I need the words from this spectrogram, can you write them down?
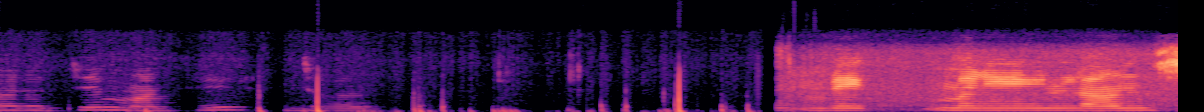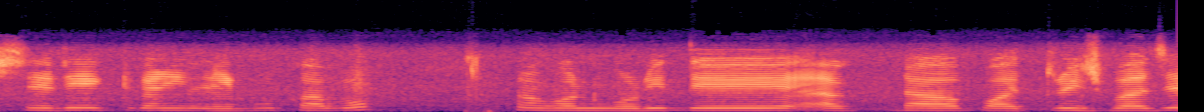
আর হচ্ছে মাছের ঝাল। ব্রেক মানে লাঞ্চ সেরে একটুখানি লেবু খাব। এখন ঘড়িতে একটা পঁয়ত্রিশ বাজে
